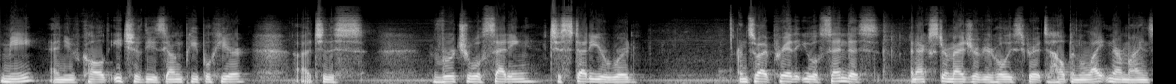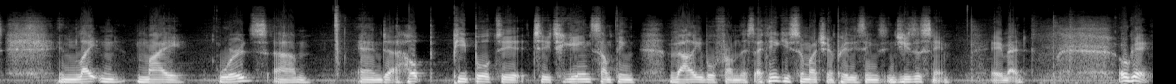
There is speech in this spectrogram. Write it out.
me and you've called each of these young people here uh, to this virtual setting to study your word. And so I pray that you will send us an extra measure of your Holy Spirit to help enlighten our minds, enlighten my words, um, and uh, help people to, to, to gain something valuable from this. I thank you so much and I pray these things in Jesus' name. Amen. Okay.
